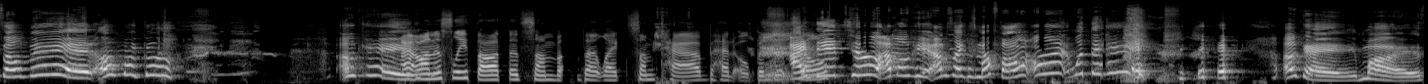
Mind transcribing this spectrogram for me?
so bad. Oh my god. Okay. I honestly thought that some that like some tab had opened itself. I did too. I'm over here. I was like, is my phone on? What the heck? okay, Mars.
